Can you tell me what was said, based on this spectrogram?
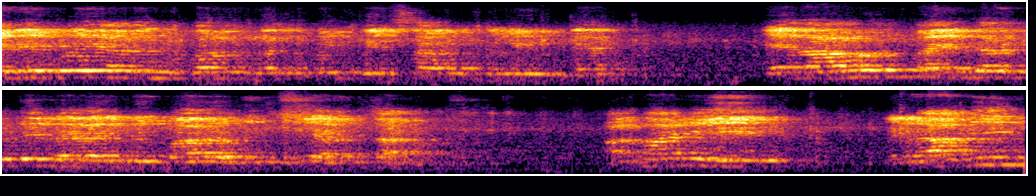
என்னை போய் அதுக்கு பிறகு போய் பெருசாக சொல்லியிருக்கேன். ஏதாவது பயன்தரக்கூடிய வேலைக்கு போய் பாரு அப்படின்னு சொல்லி அனுப்பிச்சாங்க. அது எல்லாத்தையும்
